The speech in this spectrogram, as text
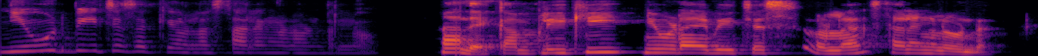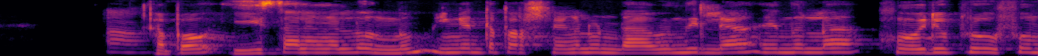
ന്യൂഡ് ബീച്ചസ് ഒക്കെ ഉള്ള സ്ഥലങ്ങളുണ്ടല്ലോ. അതെ കംപ്ലീറ്റ്ലി ന്യൂഡായ ബീച്ചസ് ഉള്ള സ്ഥലങ്ങളുണ്ട്. അപ്പോ ഈ സ്ഥലങ്ങളിലൊന്നും ഇങ്ങനത്തെ പ്രശ്നങ്ങൾ ഉണ്ടാവുന്നില്ല എന്നുള്ള ഒരു പ്രൂഫും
